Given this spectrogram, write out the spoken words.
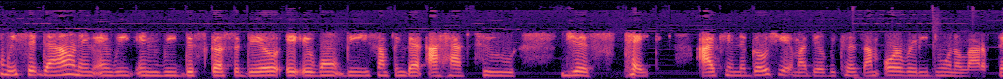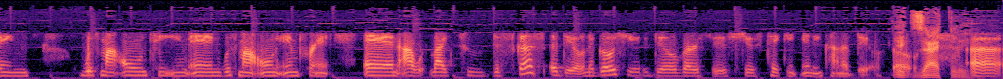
we sit down and, and we and we discuss a deal, it, it won't be something that I have to just take. I can negotiate my deal because I'm already doing a lot of things with my own team and with my own imprint. And I would like to discuss a deal, negotiate a deal versus just taking any kind of deal. So, exactly. uh, whatever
